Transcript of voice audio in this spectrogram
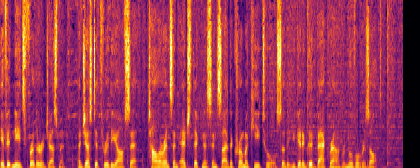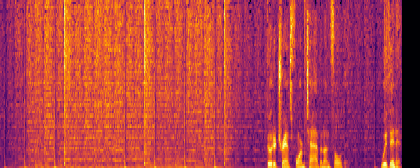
If it needs further adjustment, adjust it through the offset, tolerance and edge thickness inside the Chroma Key tool so that you get a good background removal result. Go to Transform tab and unfold it. Within it,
